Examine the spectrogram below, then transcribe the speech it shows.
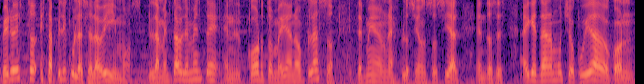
Pero esto, esta película ya la vimos. Lamentablemente, en el corto, mediano plazo, termina en una explosión social. Entonces, hay que tener mucho cuidado con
